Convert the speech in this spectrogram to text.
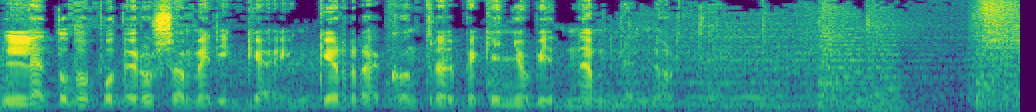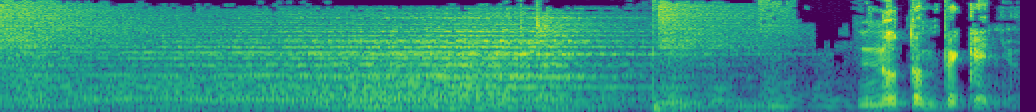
La todopoderosa América en guerra contra el pequeño Vietnam del Norte. No tan pequeño.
